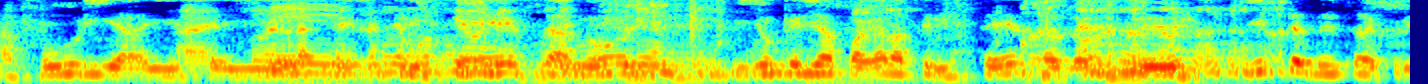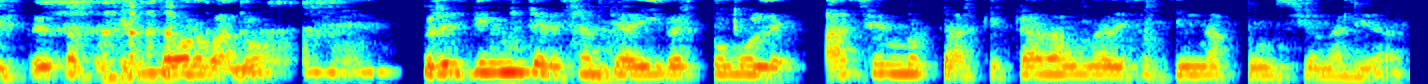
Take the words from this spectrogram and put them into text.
a furia y, este, las, emociones, ¿no? y, yo quería apagar a tristeza, ¿no? Este, quiten esa tristeza porque estorba, ¿no? Pero es bien interesante ahí ver cómo le hacen notar que cada una de esas tiene una funcionalidad.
